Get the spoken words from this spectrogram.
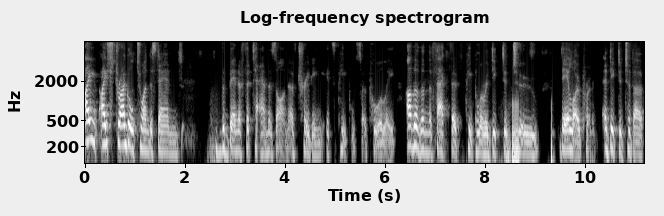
I, I struggle to understand the benefit to Amazon of treating its people so poorly, other than the fact that people are addicted to their low, pro- addicted to the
